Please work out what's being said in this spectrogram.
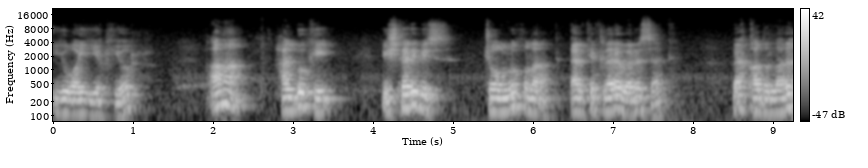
yuvayı yıkıyor. Ama halbuki işleri biz çoğunluk olarak erkeklere verirsek ve kadınları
